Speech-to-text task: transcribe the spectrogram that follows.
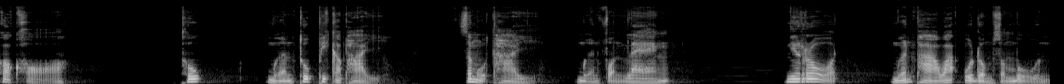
ข้อขอ ทุกเหมือนทุพพิกภัย สมุทัยเหมือนฝนแรงนิโรธ เหมือนภาวะอุดมสมบูรณ์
